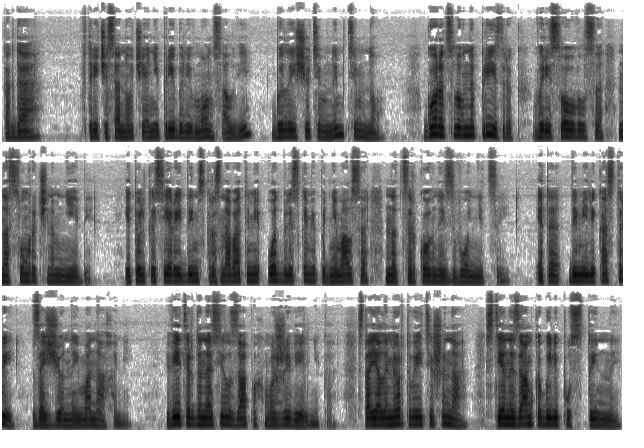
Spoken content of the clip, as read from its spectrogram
Когда в три часа ночи они прибыли в Монсалви, было еще темным-темно. Город, словно призрак, вырисовывался на сумрачном небе, и только серый дым с красноватыми отблесками поднимался над церковной звонницей. Это дымили костры, зажженные монахами. Ветер доносил запах можжевельника. Стояла мертвая тишина, стены замка были пустынны,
